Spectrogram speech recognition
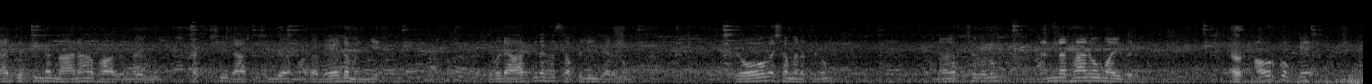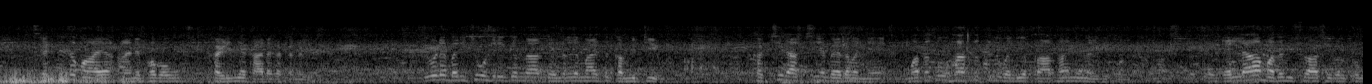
രാജ്യത്തിന്റെ നാനാഭാഗങ്ങളിൽ നിന്നും കക്ഷി രാഷ്ട്രീയ മതഭേദമന്യേ. ഇവിടെ ആഗ്രഹ സഫലീകരണം രോഗശമനത്തിനും നേർച്ചകളും അന്നദാനവുമായി വരുന്നു. അവർക്കൊക്കെ വ്യക്തമായ അനുഭവവും കഴിഞ്ഞ കാലഘട്ടങ്ങളിൽ. ഇവിടെ ഭരിച്ചുകൊണ്ടിരിക്കുന്ന കേന്ദ്ര ജമാഅത്ത് കമ്മിറ്റിയും കക്ഷി രാഷ്ട്രീയ ഭേദമന്യേ മതസൗഹാർദ്ദത്തിന് വലിയ പ്രാധാന്യം നൽകിക്കൊണ്ട് എല്ലാ മതവിശ്വാസികൾക്കും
